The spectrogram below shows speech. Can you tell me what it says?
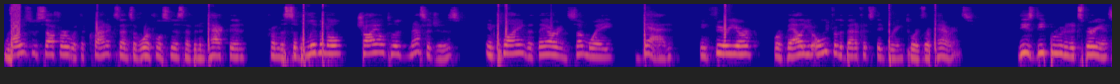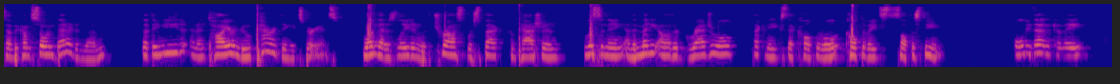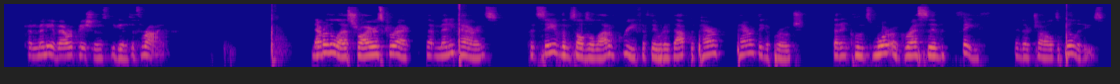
Those who suffer with a chronic sense of worthlessness have been impacted from the subliminal childhood messages implying that they are in some way bad, inferior, or valued only for the benefits they bring towards their parents. These deep rooted experiences have become so embedded in them that they need an entire new parenting experience, one that is laden with trust, respect, compassion, listening, and the many other gradual techniques that cultivate, cultivates self-esteem. Only then can they, can many of our patients begin to thrive. Nevertheless, Shrier is correct that many parents could save themselves a lot of grief if they would adopt a parent, parenting approach that includes more aggressive faith in their child's abilities,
